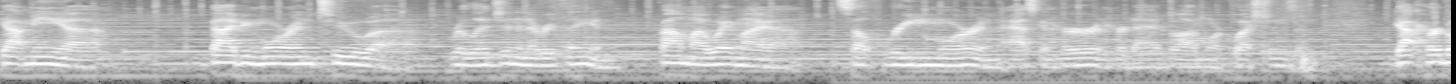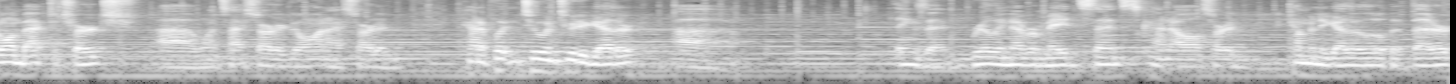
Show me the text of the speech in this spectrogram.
got me uh, diving more into uh, religion and everything and found my way, my uh, self reading more and asking her and her dad a lot more questions and got her going back to church. Uh, once I started going, I started kind of putting two and two together. Uh, things that really never made sense kind of all started coming together a little bit better.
